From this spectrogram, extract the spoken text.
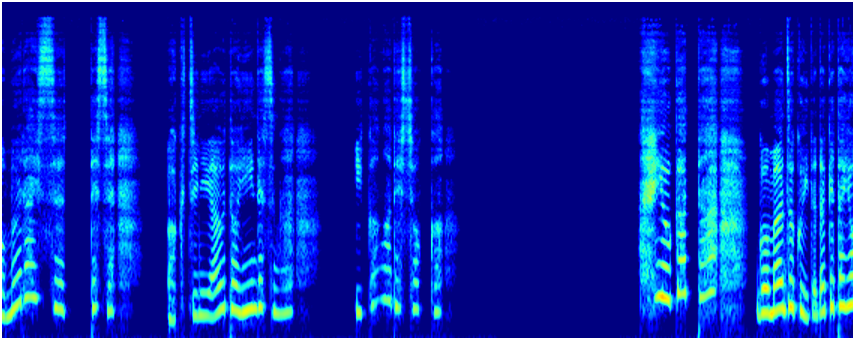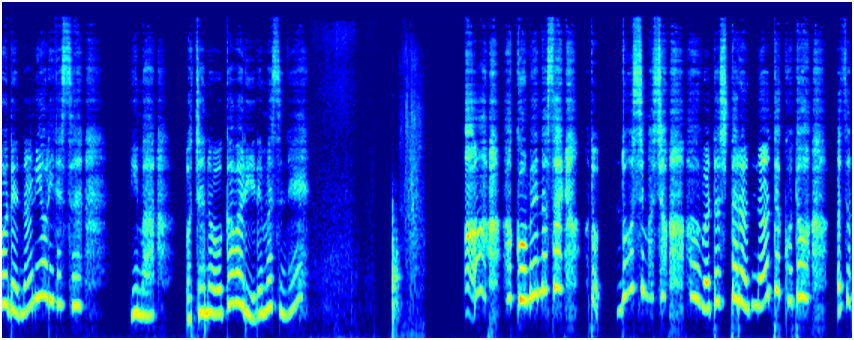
オムライスです。お口に合うといいんですが、いかがでしょうか？よかった。ご満足いただけたようで何よりです。今、お茶のおかわり入れますね。あ、ごめんなさい。ど、どうしましょう。私ったらなんてことを。す、す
